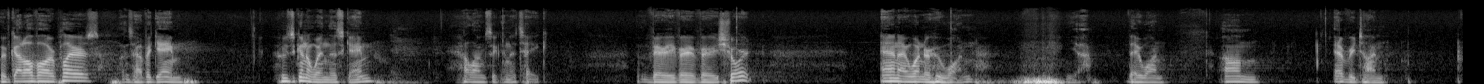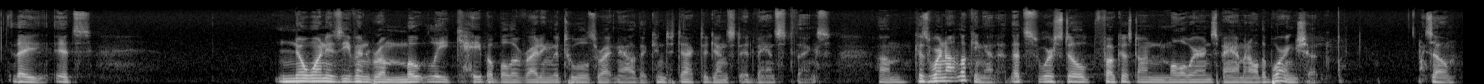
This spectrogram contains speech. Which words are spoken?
We've got all of our players. Let's have a game. Who's going to win this game? How long is it going to take? Very, very, very short. And I wonder who won. Yeah, they won. Um, every time. They, it's, no one is even remotely capable of writing the tools right now that can detect against advanced things. Because um, we're not looking at it. That's, we're still focused on malware and spam and all the boring shit. So,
